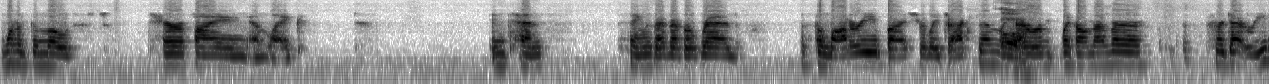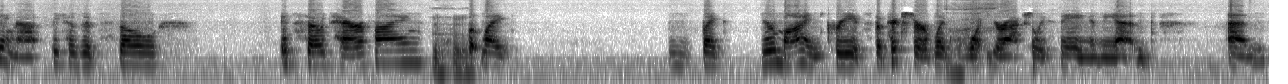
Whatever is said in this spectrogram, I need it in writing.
one of the most terrifying and like intense things I've ever read was The Lottery by Shirley Jackson. Like oh. I rem- like I'll never forget reading that because it's so it's so terrifying. Mm-hmm. But like like your mind creates the picture of like what you're actually seeing in the end. And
